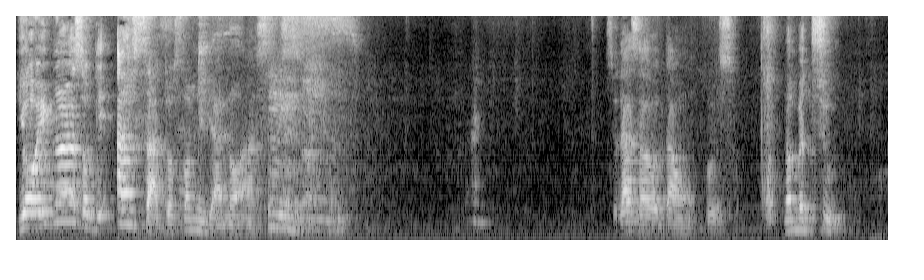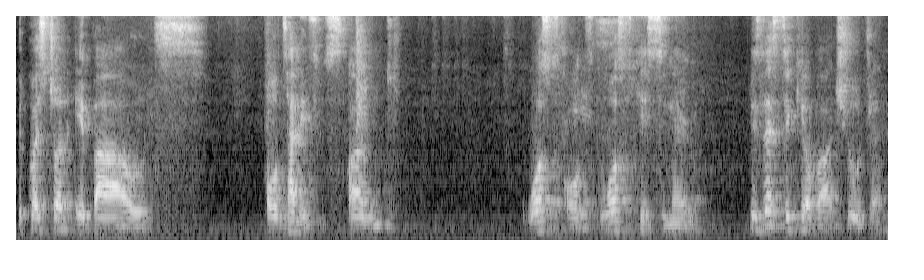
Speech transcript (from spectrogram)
Your ignorance of the answer does not mean there are no answers. So that's how that one goes. Number two, the question about alternatives and worst, worst case scenario. Please let's take care of our children,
